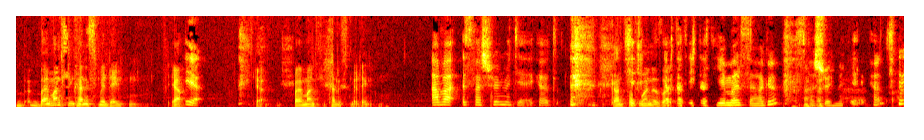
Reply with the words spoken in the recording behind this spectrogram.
Bei manchen kann ich es mir denken. Ja. ja. Ja, bei manchen kann ich es mir denken. Aber es war schön mit dir, Eckert. Ganz auf meiner Seite. Gedacht, dass ich das jemals sage. Es war schön mit dir, Eckert.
